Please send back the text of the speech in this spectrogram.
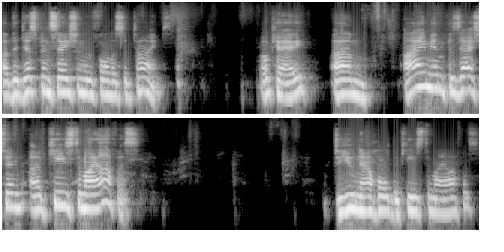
of the dispensation of the fullness of times. Okay, um, I'm in possession of keys to my office. Do you now hold the keys to my office?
